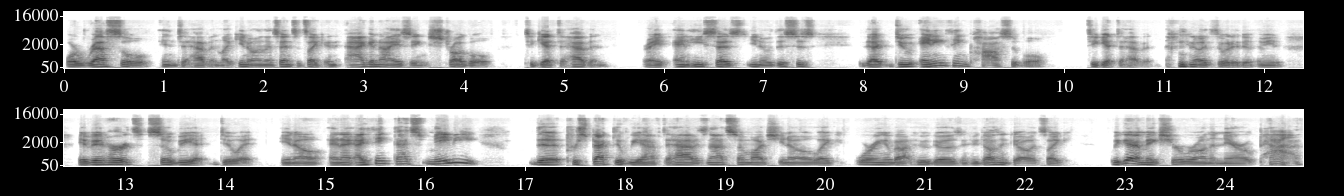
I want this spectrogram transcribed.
or wrestle into heaven. Like you know, in a sense, it's like an agonizing struggle to get to heaven, right? And he says, you know, this is that do anything possible to get to heaven. you know, it's what it. I mean, if it hurts, so be it. Do it. You know, and I, I think that's maybe the perspective we have to have. It's not so much, you know, like worrying about who goes and who doesn't go. It's like we got to make sure we're on the narrow path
